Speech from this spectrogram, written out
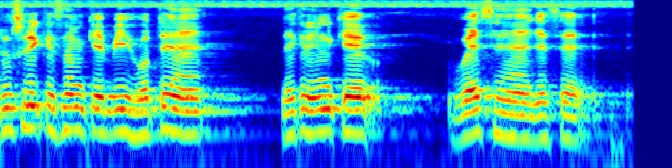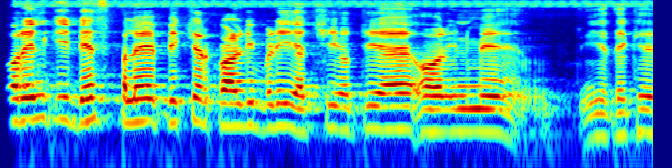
दूसरी किस्म के भी होते हैं लेकिन इनके वैसे हैं जैसे और इनकी डिस्प्ले, पिक्चर क्वालिटी बड़ी अच्छी होती है और इनमें, ये देखें,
